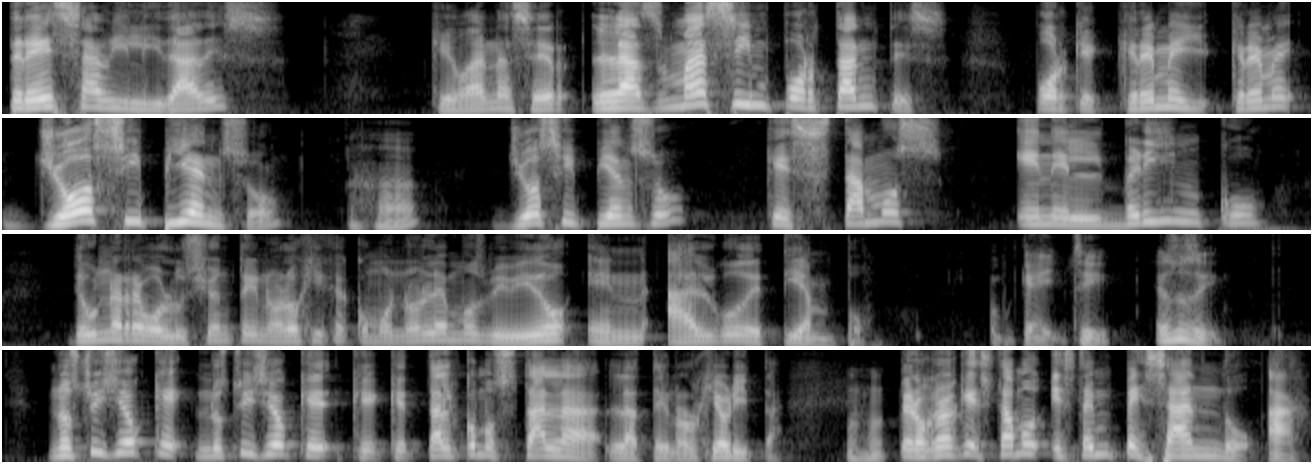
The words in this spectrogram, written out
tres habilidades que van a ser las más importantes. Porque créeme, créeme, yo sí pienso, Ajá. yo sí pienso que estamos en el brinco de una revolución tecnológica como no la hemos vivido en algo de tiempo. Ok, sí. Eso sí. No estoy diciendo que, no estoy diciendo que, que- que tal como está la, la tecnología ahorita, pero creo que estamos, está empezando a.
